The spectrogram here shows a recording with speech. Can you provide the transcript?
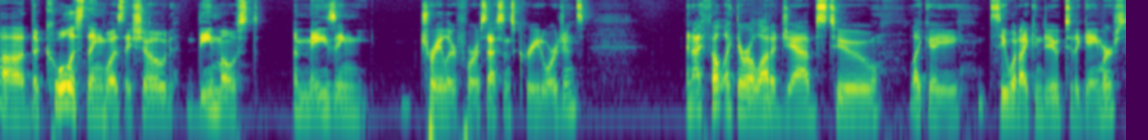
uh, the coolest thing was they showed the most amazing trailer for Assassin's Creed Origins. And I felt like there were a lot of jabs to like a see what I can do to the gamers.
